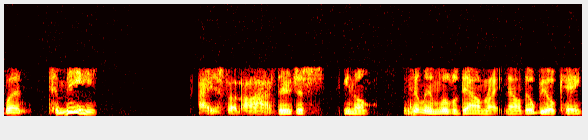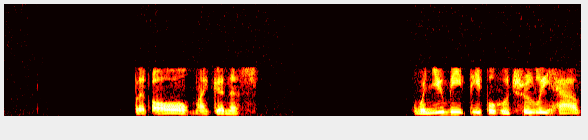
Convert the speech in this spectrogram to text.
But to me, I just thought, ah, they're just, you know, feeling a little down right now. They'll be okay. But oh my goodness. When you meet people who truly have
